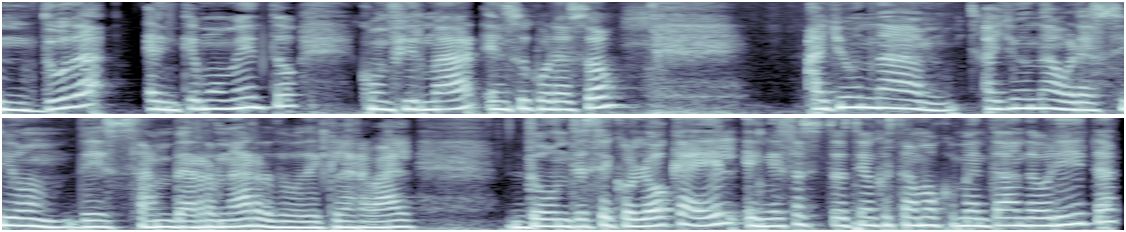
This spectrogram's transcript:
Duda en qué momento confirmar en su corazón. Hay una, hay una oración de San Bernardo de Claraval donde se coloca él en esa situación que estamos comentando ahorita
